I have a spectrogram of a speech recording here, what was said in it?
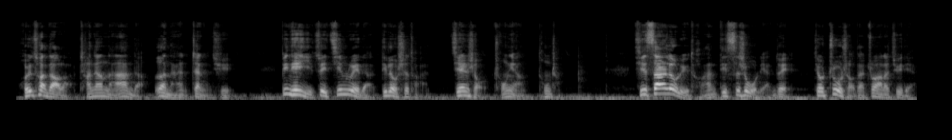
回窜到了长江南岸的鄂南占领区，并且以最精锐的第六师团坚守重阳、通城。其三十六旅团第四十五联队就驻守在重要的据点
